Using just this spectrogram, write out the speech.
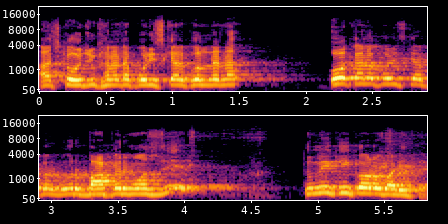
আজকে অজুখানাটা পরিষ্কার করলে না? ও কেন পরিষ্কার করবে? ওর বাপের মসজিদ? তুমি কি করো বাড়িতে?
